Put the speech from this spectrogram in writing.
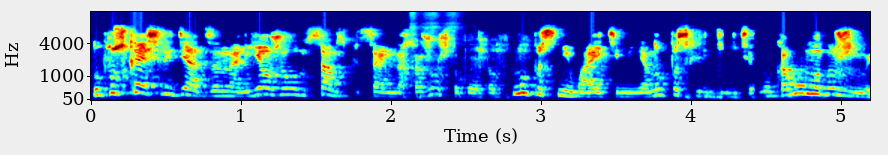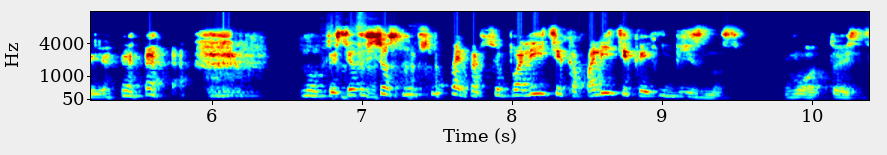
ну пускай следят за нами, я уже он сам специально хожу, чтобы это, ну поснимайте меня, ну последите, ну кому мы нужны? Ну, то есть это все смешно, это все политика, политика и бизнес. Вот, то есть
